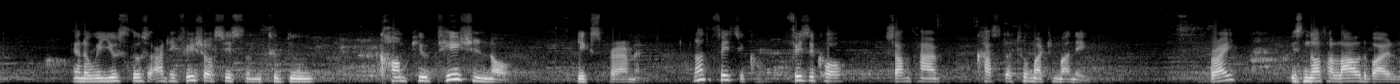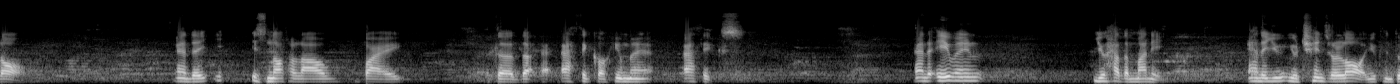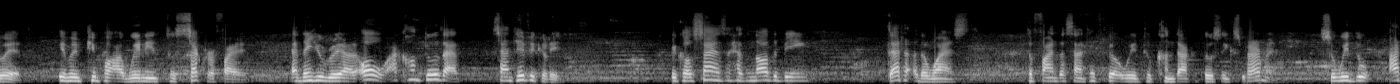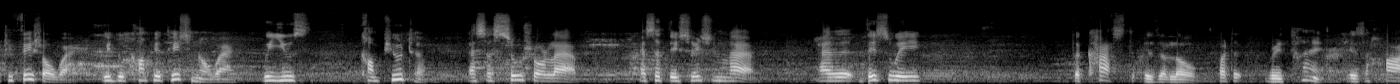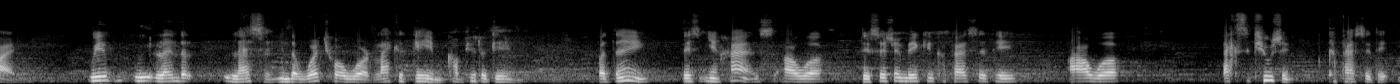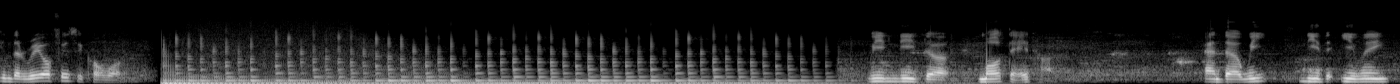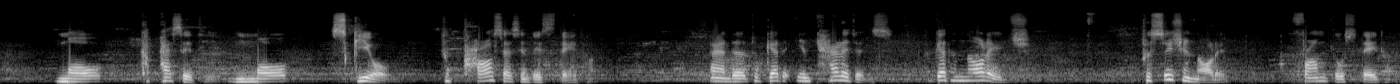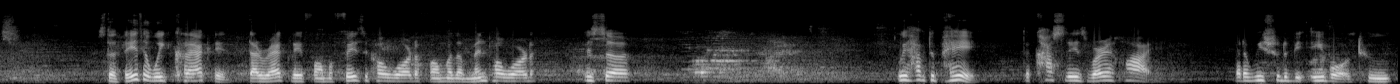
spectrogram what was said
And we use those artificial systems to do computational experiment, not physical. Physical sometimes cost too much money, right? It's not allowed by law, and it's not allowed by the, the ethical human ethics. And even you have the money, and you, you change the law, you can do it. Even people are willing to sacrifice, and then you realize, oh, I can't do that scientifically because science has not been that advanced to find a scientific way to conduct those experiments. So we do artificial way, we do computational way, we use computer as a social lab, as a decision lab. And this way, the cost is low, but return is high. We, we learn the lesson in the virtual world, like a game, computer game. But then this enhance our decision-making capacity, our execution capacity in the real physical world. We need uh, more data and uh, we need even more capacity, more skill to processing this data and uh, to get intelligence, to get knowledge precision knowledge from those data. So the data we collected directly from the physical world, from the mental world, is uh, we have to pay. The cost is very high, but we should be able to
